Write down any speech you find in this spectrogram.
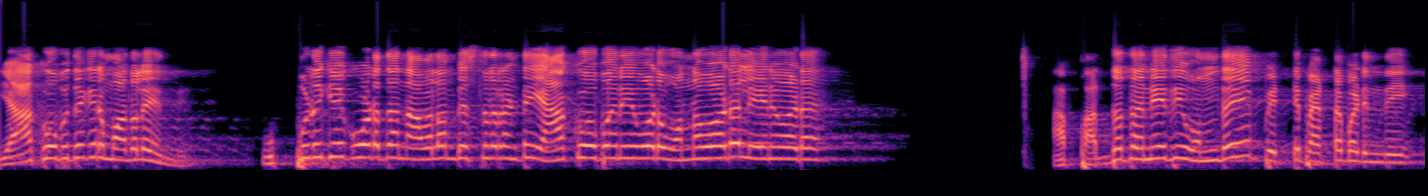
యాకోబు దగ్గర మొదలైంది. ఇప్పటికీ కూడా దాన్ని అవలంబిస్తున్నారంటే యాకోబు అనేవాడు ఉన్నవాడా లేనివాడా? ఆ పద్ధతి అనేది ఉంది పెట్టి పెట్టబడింది.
